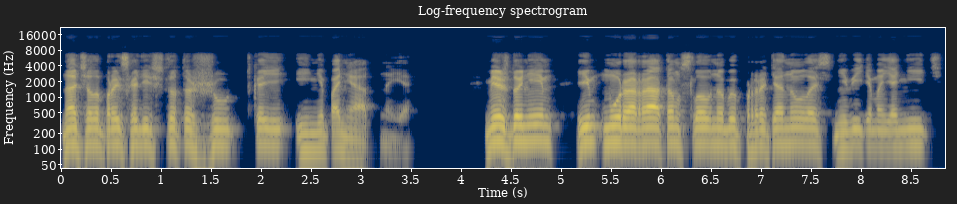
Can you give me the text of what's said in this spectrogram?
Начало происходить что-то жуткое и непонятное. Между ним и Мураратом словно бы протянулась невидимая нить,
